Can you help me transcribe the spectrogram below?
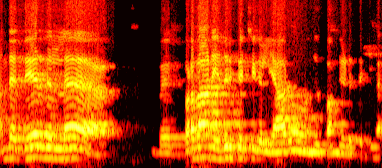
அந்த தேர்தலில் பிரதான எதிர்க்கட்சிகள் யாரும் வந்து பங்கெடுத்துக்கல.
